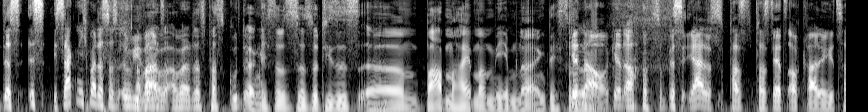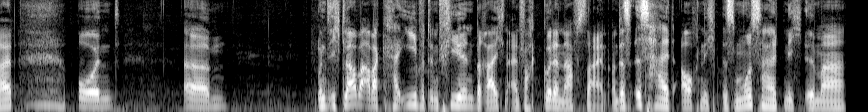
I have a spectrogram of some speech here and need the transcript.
das ist ich sag nicht mal, dass das irgendwie aber, aber, aber das passt gut eigentlich so. Das ist so dieses ähm, Barbenheimer Meme, ne, eigentlich so. Genau, genau, so ein bisschen ja, das passt passt jetzt auch gerade in die Zeit und ähm, und ich glaube aber, KI wird in vielen Bereichen einfach good enough sein. Und das ist halt auch nicht, es muss halt nicht immer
